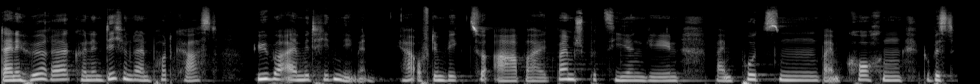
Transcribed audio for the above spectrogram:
Deine Hörer können dich und deinen Podcast überall mit hinnehmen. Ja, auf dem Weg zur Arbeit, beim Spazierengehen, beim Putzen, beim Kochen. Du bist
